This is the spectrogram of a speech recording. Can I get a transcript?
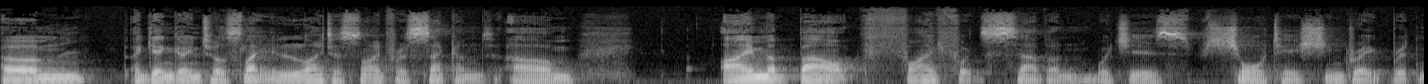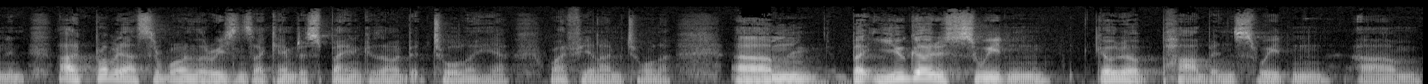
um, again, going to a slightly lighter side for a second. Um, I'm about five foot seven, which is shortish in Great Britain. And uh, probably that's one of the reasons I came to Spain because I'm a bit taller here, or I feel I'm taller. Um, but you go to Sweden, go to a pub in Sweden. Um,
